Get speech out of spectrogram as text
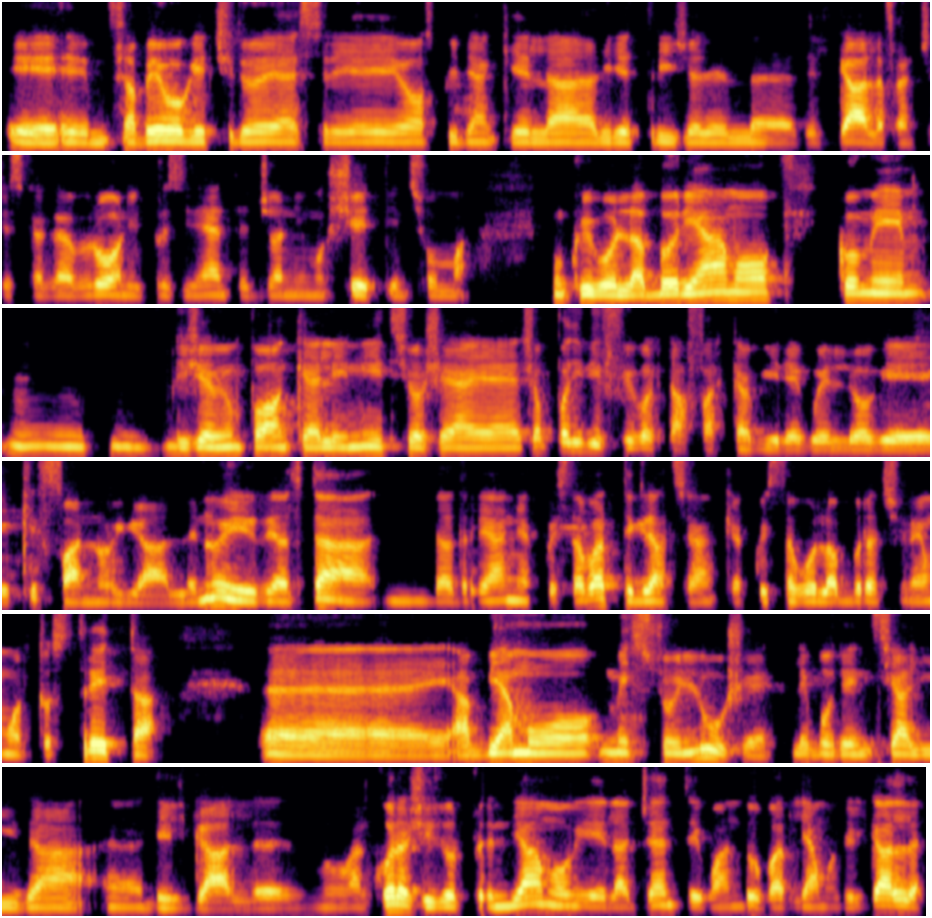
E sapevo che ci doveva essere ospite anche la direttrice del, del GAL, Francesca Caproni, il presidente Gianni Moscetti, insomma, con cui collaboriamo. Come mh, dicevi un po' anche all'inizio, c'è un po' di difficoltà a far capire quello che, che fanno i GAL. Noi in realtà da tre anni a questa parte, grazie anche a questa collaborazione molto stretta, eh, abbiamo messo in luce le potenzialità eh, del GAL. Ancora ci sorprendiamo che la gente quando parliamo del GAL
